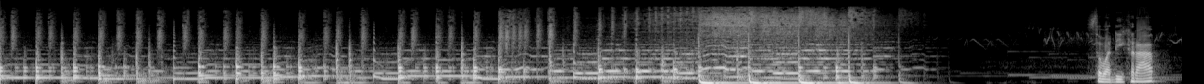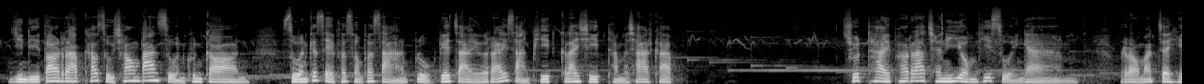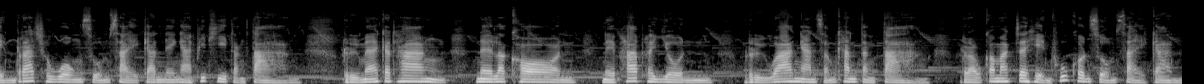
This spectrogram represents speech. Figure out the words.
สวัสดีครับ ยินดีต้อนรับเข้าสู่ช่องบ้านสวนคุณกรสวนเกษตรผสมผสานปลูกด้วยใจไร้สารพิษใกล้ชิดธรรมชาติครับ ชุดไทยพระราชนิยมที่สวยงาม เรามักจะเห็นราชวงศ์สวมใส่กันในงานพิธีต่างๆ หรือแม้กระทั่ง ในละคร ในภาพยนตร์ หรือว่างานสำคัญต่างๆ เราก็มักจะเห็นผู้คนสวมใส่กัน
